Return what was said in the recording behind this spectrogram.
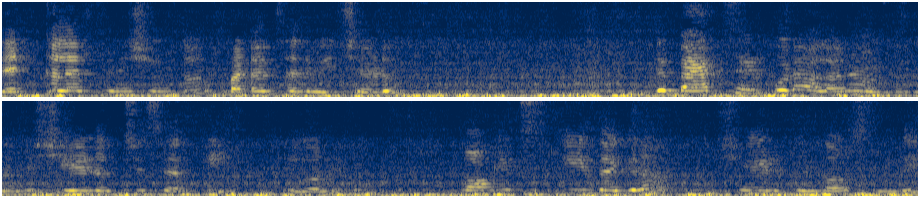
రెడ్ కలర్ ఫినిషింగ్తో బటన్స్ అనేవి ఇచ్చాడు. ద బ్యాక్ సైడ్ కూడా అలానే ఉంటుందండి. షేడ్ వచ్చేసరికి ఇదిగోండి. పాకెట్స్కి దగ్గర షేడ్ కింద వస్తుంది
